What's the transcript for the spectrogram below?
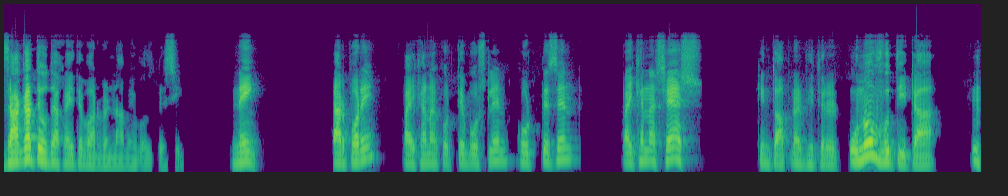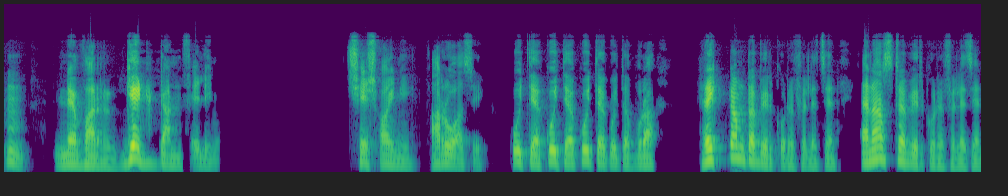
জায়গাতেও দেখাইতে পারবেন না আমি বলতেছি। নেই। তারপরে পায়খানা করতে বসলেন, করতেছেন, পায়খানা শেষ। কিন্তু আপনার ভিতরের অনুভূতিটা নেভার গেট ডান ফিলিং। শেষ হয়নি, আরও আছে। কইতে, কইতে, কইতে, কইতে পুরা রেকটামটা বের করে ফেলেছেন, অ্যানাসটা বের করে ফেলেছেন।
